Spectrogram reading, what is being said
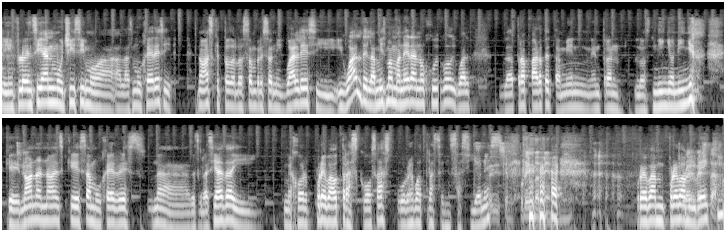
influencian muchísimo a, las mujeres y no, es que todos los hombres son iguales y igual, de la misma manera no juzgo, igual la otra parte también entran los niño niña que no, no, no, es que esa mujer es una desgraciada y mejor prueba otras cosas, prueba otras sensaciones. Dicen, prueba, prueba, mi Becky.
